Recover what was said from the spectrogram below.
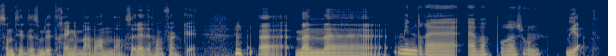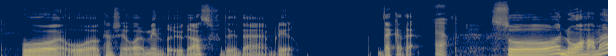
Samtidig som de trenger mer vann, da, så det er litt sånn funky. Eh, Men eh, Mindre evaporasjon. ja. Og, og kanskje også mindre ugras, fordi det blir dekka til. Ja. Så nå har vi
